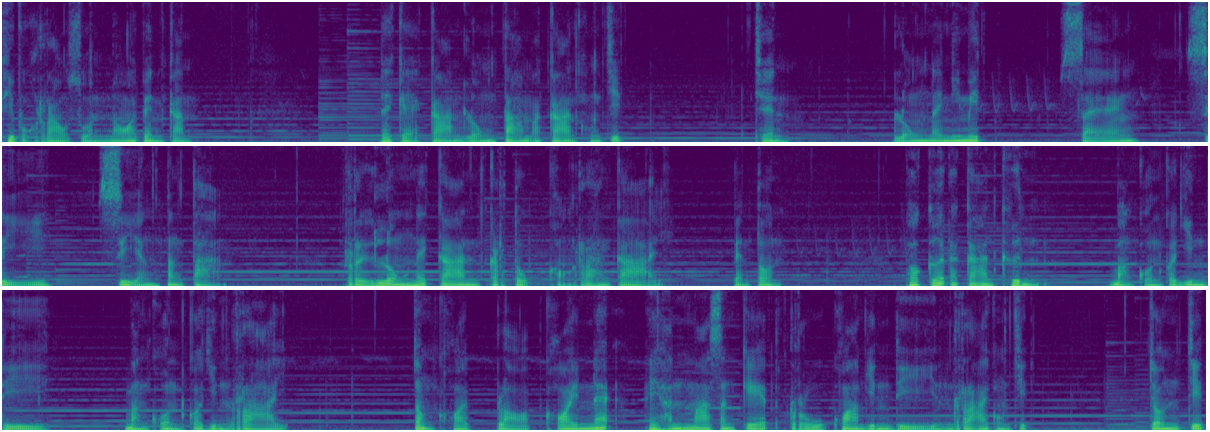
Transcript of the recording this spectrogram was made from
ที่พวกเราส่วนน้อยเป็นกัน ได้แก่การหลงตามอาการของจิต เช่น หลงในนิมิต แสง สี เสียงต่างๆ หรือหลงในการกระตุกของร่างกาย เป็นต้น พอเกิดอาการขึ้น บางคนก็ยินดี บางคนก็ยินร้าย ต้องคอยปลอบคอยแนะให้หันมาสังเกตรู้ความยินดียินร้ายของจิต จนจิต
